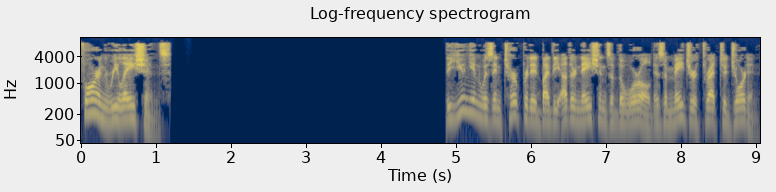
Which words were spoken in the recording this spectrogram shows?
Foreign relations The Union was interpreted by the other nations of the world as a major threat to Jordan.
